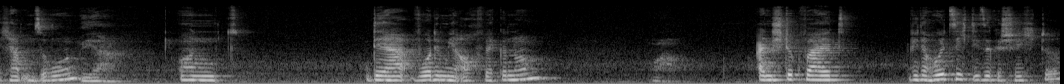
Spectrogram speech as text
Ich habe einen Sohn Ja, und der wurde mir auch weggenommen. wow. Ein Stück weit wiederholt sich diese Geschichte.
